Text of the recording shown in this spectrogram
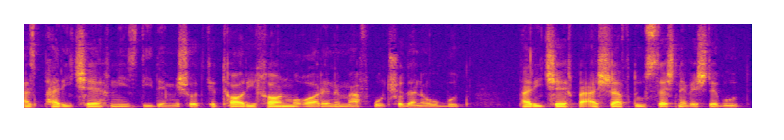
از پریچهر نیز دیده می‌شد که تاریخ آن مقارن مفقود شدن او بود. پریچهر به اشرف دوستش نوشته بود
